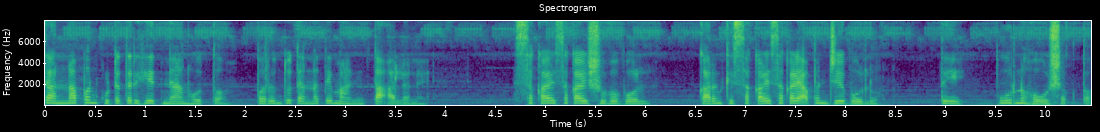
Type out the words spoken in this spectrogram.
त्यांना पण कुठंतरी हे ज्ञान होतं परंतु त्यांना ते मानता आलं नाही. सकाळी सकाळी शुभ बोल कारण की सकाळी सकाळी आपण जे बोलू ते पूर्ण होऊ शकतं.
